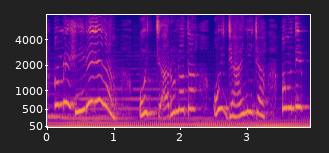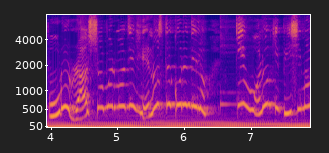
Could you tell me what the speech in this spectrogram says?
আমরা হেরে গেলাম। ওই চারুলতা, ওই ডাইনিটা আমাদের পুরো রাজসভার মাঝে হেনস্থা করে দিল। কি হলো কি পিসিমা?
